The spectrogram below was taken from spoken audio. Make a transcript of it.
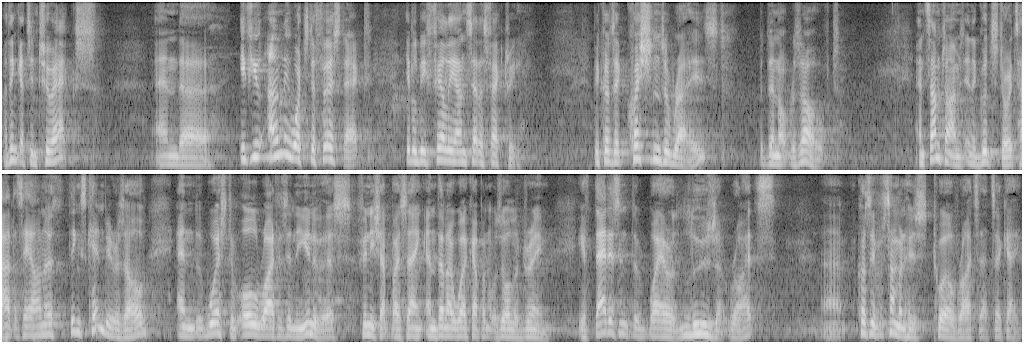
I think that's in two acts. And uh, if you only watch the first act, it'll be fairly unsatisfactory because the questions are raised, but they're not resolved. And sometimes in a good story, it's hard to say how on earth things can be resolved. And the worst of all writers in the universe finish up by saying, and then I woke up and it was all a dream. If that isn't the way a loser writes, uh, because if someone who's 12 writes, that's okay.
